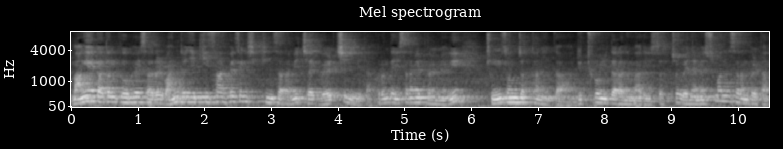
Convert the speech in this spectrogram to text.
망해가던 그 회사를 완전히 기사 회생시킨 사람이 잭 웰치입니다. 그런데 이 사람의 별명이 중성자탄이다, 뉴트론이다라는 말이 있었죠. 왜냐하면 수많은 사람들 다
